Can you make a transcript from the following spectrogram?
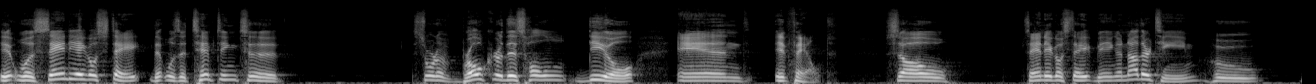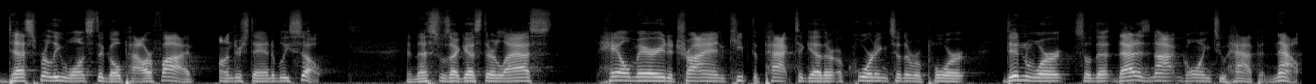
It was San Diego State that was attempting to sort of broker this whole deal, and it failed. So, San Diego State being another team who desperately wants to go Power Five understandably so. And this was, I guess, their last Hail Mary to try and keep the pack together, according to the report. Didn't work, so that, that is not going to happen. Now,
